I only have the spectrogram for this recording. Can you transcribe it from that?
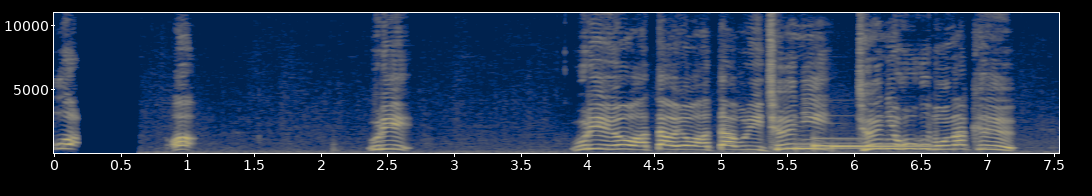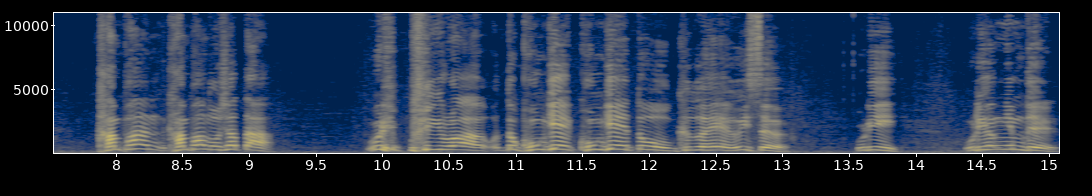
와, 아 우리 우리 여 왔다 여 왔다 우리 전이 전이 호구 모나크 간판 간판 오셨다. 우리 이리 와또 공개 공개 또 그거 해 어딨어? 우리 우리 형님들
